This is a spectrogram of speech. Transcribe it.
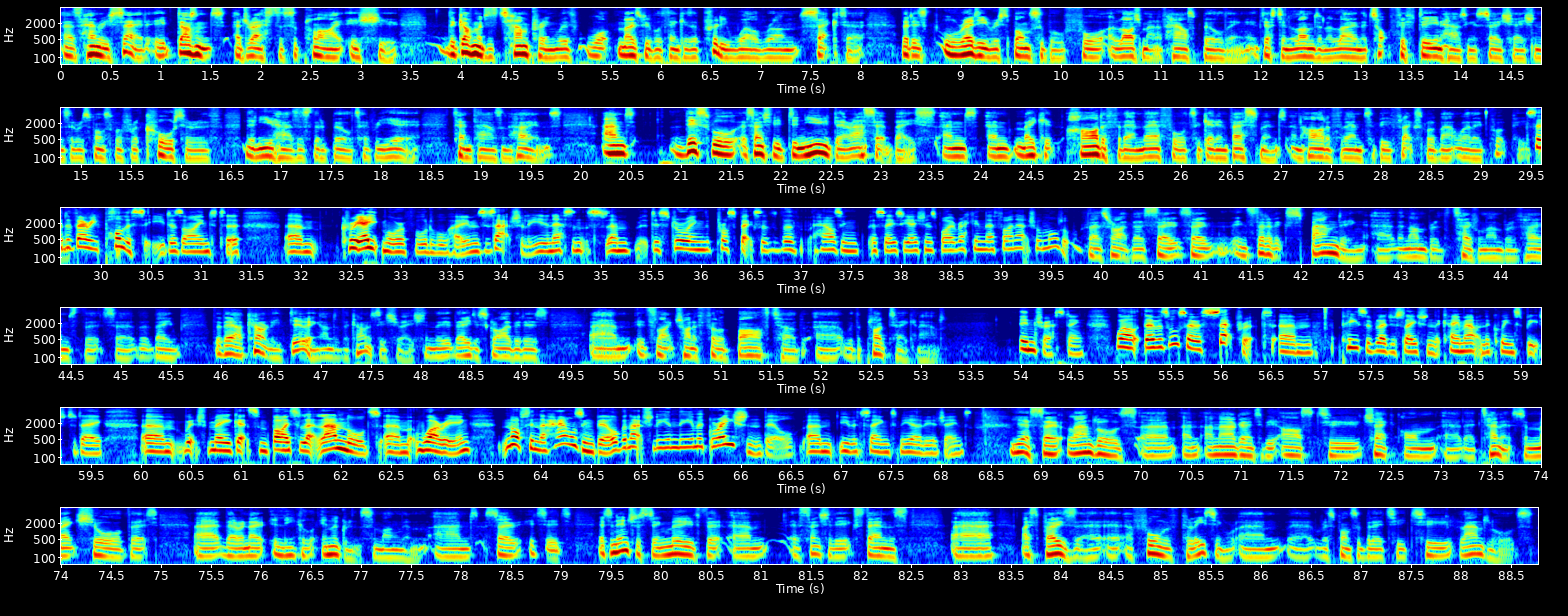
as Henry said, it doesn't address the supply issue. The government is tampering with what most people think is a pretty well run sector that is already responsible for a large amount of house building. Just in London alone, the top 15 housing associations are responsible for a quarter of the new houses that are built every year 10,000 homes. And this will essentially denude their asset base and and make it harder for them, therefore, to get investment and harder for them to be flexible about where they put people. So the very policy designed to um, create more affordable homes is actually, in essence, um, destroying the prospects of the housing associations by wrecking their financial model. That's right. So, so instead of expanding uh, the number, the total number of homes that uh, that they that they are currently doing under the current situation, they, they describe it as um, it's like trying to fill a bathtub uh, with the plug taken out. Interesting. Well, there was also a separate um, piece of legislation that came out in the Queen's speech today, um, which may get some buy to let landlords um, worrying, not in the housing bill, but actually in the immigration bill. Um, you were saying to me earlier, James. Yes, so landlords um, are now going to be asked to check on uh, their tenants to make sure that uh, there are no illegal immigrants among them, and so it's it's it's an interesting move that um, essentially extends, uh, I suppose, a, a, form of policing um, uh, responsibility to landlords.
